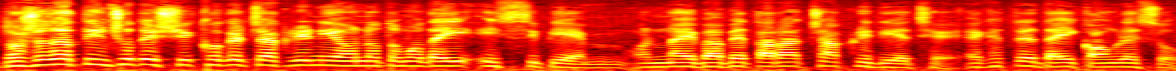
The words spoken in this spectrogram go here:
দশ হাজার তিনশোতে শিক্ষকের চাকরি নিয়ে অন্যতম দায়ী এই সিপিএম অন্যায়ভাবে তারা চাকরি দিয়েছে। এক্ষেত্রে দায়ী কংগ্রেসও।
